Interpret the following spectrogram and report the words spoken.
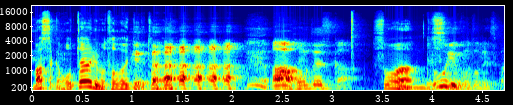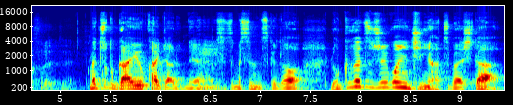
まさかお便りも届いてるとは。ああ本当ですか？そうなんですよ。どういうことですかそれって？まあ、ちょっと概要書いてあるんでうん。説明するんですけど、6月15日に発売した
